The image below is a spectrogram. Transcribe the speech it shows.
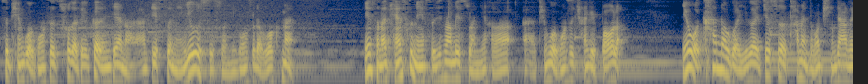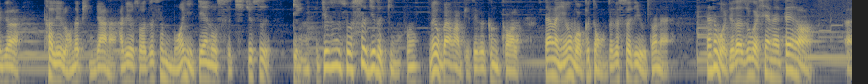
是苹果公司出的这个个人电脑，然后第四名又是索尼公司的 Walkman。因此呢，前四名实际上被索尼和呃苹果公司全给包了。因为我看到过一个，就是他们怎么评价这个特雷龙的评价呢？他就说这是模拟电路时期，就是顶，就是说设计的顶峰，没有办法比这个更高了。当然，因为我不懂这个设计有多难，但是我觉得如果现在再让呃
